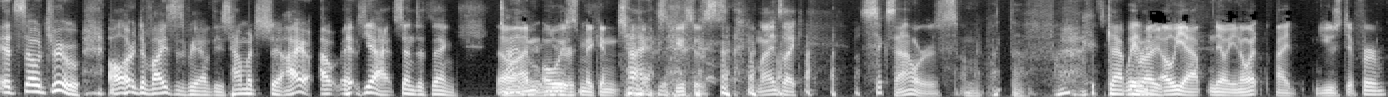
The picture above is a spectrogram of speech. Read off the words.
it's so true. All our devices, we have these. How much? Uh, I, I, yeah, it sends a thing. Oh, Tyler, I'm always making Tyler. excuses. Mine's like six hours. I'm like, what the fuck? It's Wait a right. minute. Oh yeah, no. You know what? I used it for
